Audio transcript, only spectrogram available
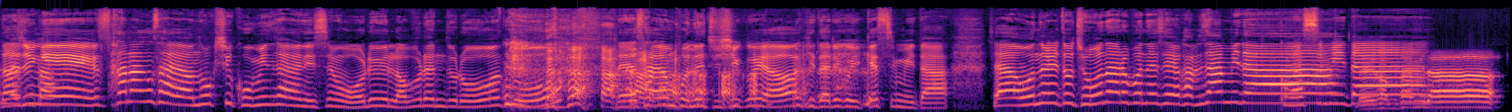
나중에 사랑 사연 혹시 고민 사연 있으면 월요일 러브랜드로 또 네, 사연 보내주시고요. 기다리고 있겠습니다. 자 오늘도 좋은 하루 보내세요. 감사합니다. 고맙습니다. 네, 감사합니다.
